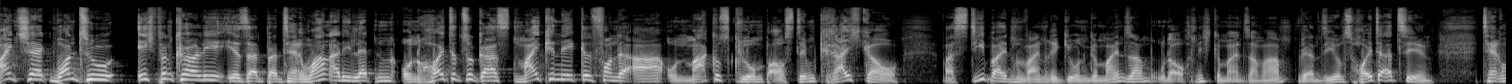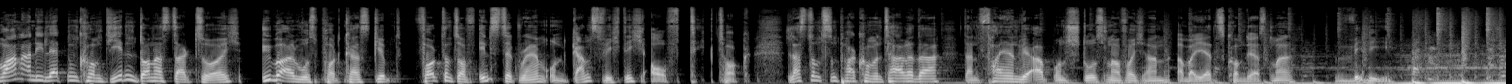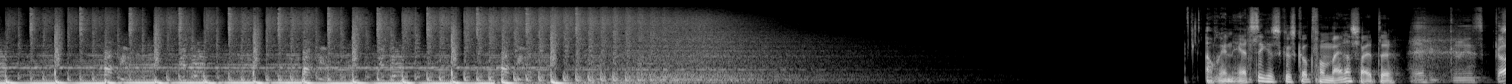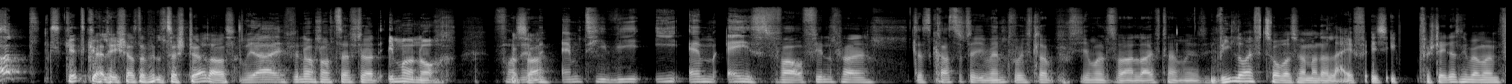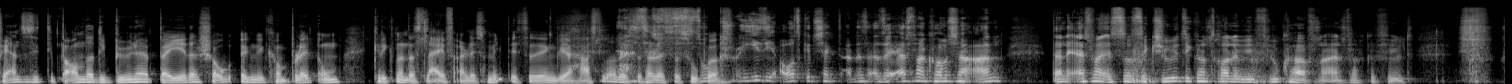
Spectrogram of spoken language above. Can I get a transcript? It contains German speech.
Mic check, one, two. Ich bin Curly, ihr seid bei Teruan Adiletten und heute zu Gast Maike Nekel von der A und Markus Klump aus dem Kraichgau. Was die beiden Weinregionen gemeinsam oder auch nicht gemeinsam haben, werden sie uns heute erzählen. Teruan Adiletten kommt jeden Donnerstag zu euch, überall wo es Podcasts gibt. Folgt uns auf Instagram und ganz wichtig auf TikTok. Lasst uns ein paar Kommentare da, dann feiern wir ab und stoßen auf euch an. Aber jetzt kommt erstmal Willi. Auch ein herzliches Grüß Gott von meiner Seite. Ja, grüß Gott! Es geht, ich schaust ein bisschen zerstört aus. Ja, ich bin auch noch zerstört. Immer noch. Von Was den war? MTV EMAs war auf jeden Fall das krasseste Event, wo ich glaube, jemals war, Lifetime-mäßig. Wie läuft sowas, wenn man da live ist? Ich verstehe das nicht, wenn man im Fernsehen sieht, die bauen da die Bühne bei jeder Show irgendwie komplett um. Kriegt man das live alles mit? Ist das irgendwie ein Hustle oder ist das alles so super? So crazy ausgecheckt alles. Also erstmal kommst du da an, dann erstmal ist so Security-Kontrolle wie Flughafen einfach gefühlt.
